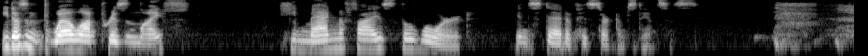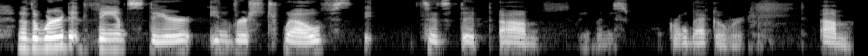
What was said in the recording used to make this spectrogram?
He doesn't dwell on prison life, he magnifies the Lord instead of his circumstances. Now, the word advance there in verse 12 it says that, um, let me scroll back over. Um,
